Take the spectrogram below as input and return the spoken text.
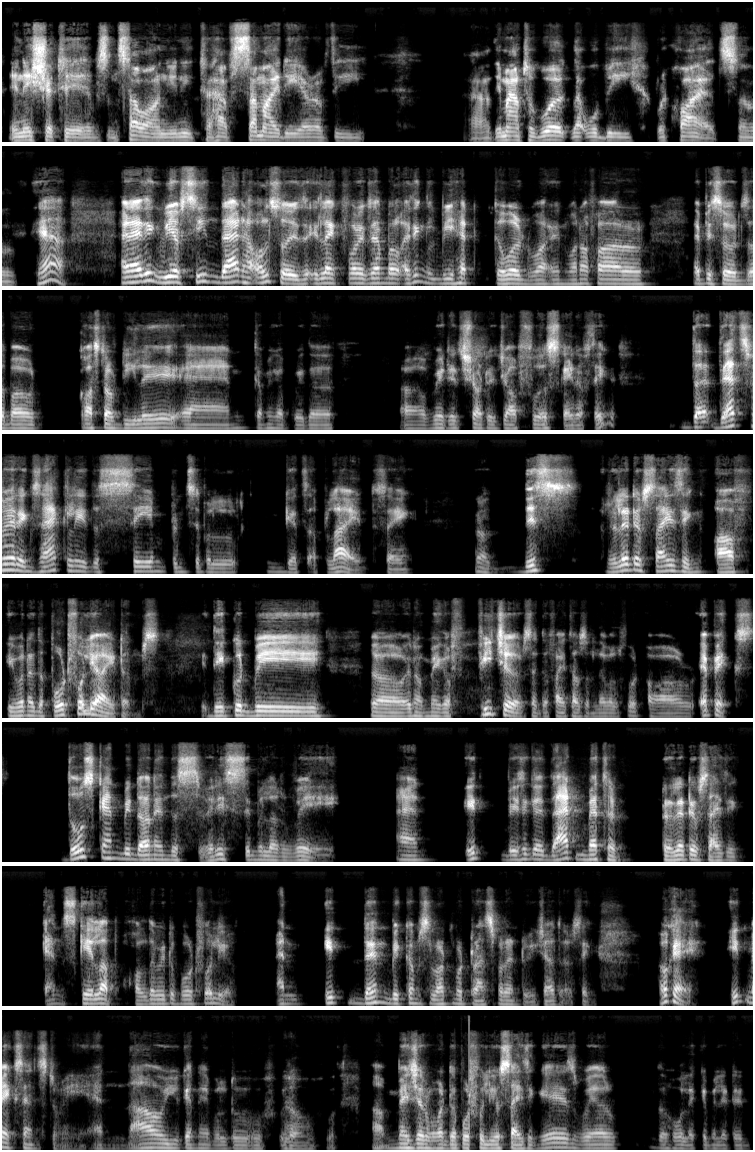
initiatives and so on you need to have some idea of the uh, the amount of work that will be required. So yeah, and I think we have seen that also. Is like for example, I think we had covered in one of our episodes about cost of delay and coming up with a weighted shortest job first kind of thing. That that's where exactly the same principle gets applied, saying, you know, this relative sizing of even at the portfolio items, they could be uh, you know mega features at the 5000 level foot or epics. Those can be done in this very similar way. And it basically that method relative sizing can scale up all the way to portfolio. And it then becomes a lot more transparent to each other saying okay it makes sense to me. And now you can able to you know uh, measure what the portfolio sizing is where the whole accumulated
